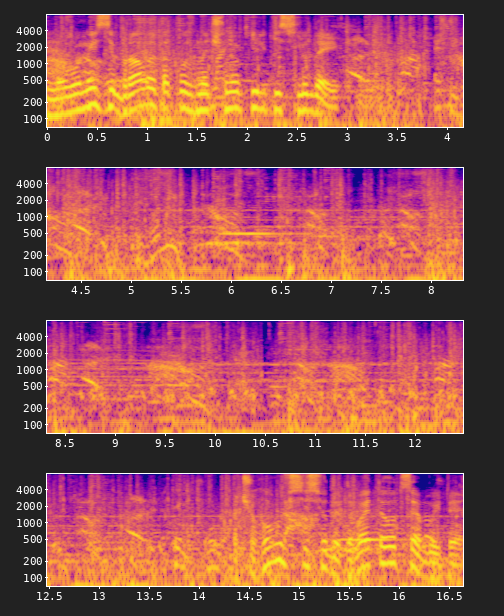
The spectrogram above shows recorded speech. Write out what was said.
Ну вони зібрали таку значну кількість людей. А чого ви всі сюди? Давайте оце бийте.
